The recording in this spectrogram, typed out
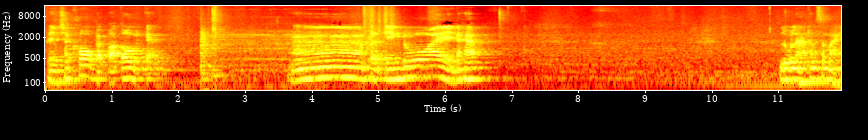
เป็นชักโครกแบบออโต้เหมือนกัน อ่า เปิดเองด้วยนะครับหรูหราทันสมัย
